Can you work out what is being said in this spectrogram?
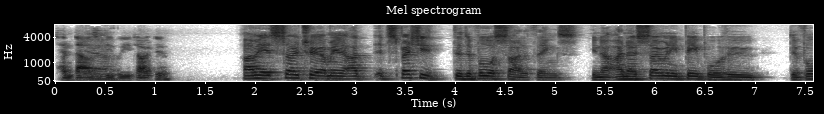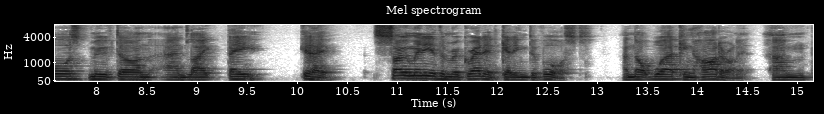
ten thousand yeah. people you talk to? I mean, it's so true. I mean, I, especially the divorce side of things. You know, I know so many people who divorced, moved on, and like they, you know, so many of them regretted getting divorced and not working harder on it. Um,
